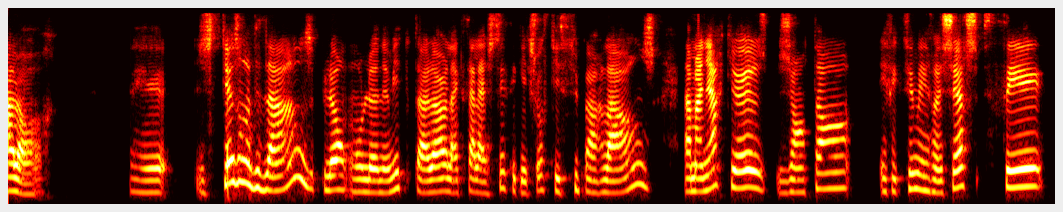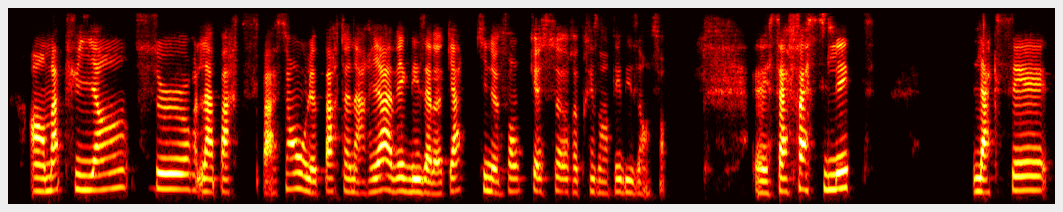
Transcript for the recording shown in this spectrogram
Alors, ce que j'envisage, puis là, on, l'a nommé tout à l'heure, l'accès à la c'est quelque chose qui est super large. La manière que j'entends effectuer mes recherches, c'est en m'appuyant sur la participation ou le partenariat avec des avocats qui ne font que ça, représenter des enfants. Euh, ça facilite l'accès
